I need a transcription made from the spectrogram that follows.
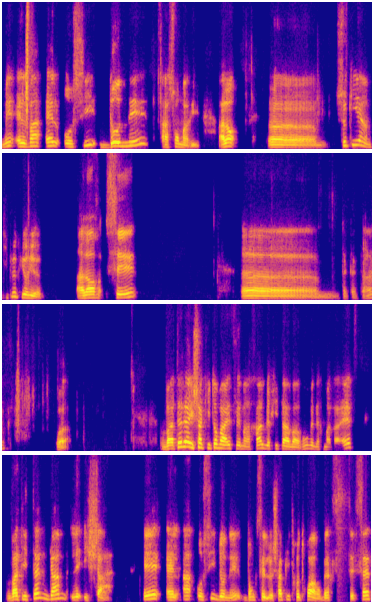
mais elle va elle aussi donner à son mari. Alors, euh, ce qui est un petit peu curieux, alors c'est euh, tac, tac, tac. Voilà. Et elle a aussi donné, donc c'est le chapitre 3 au verset 7,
